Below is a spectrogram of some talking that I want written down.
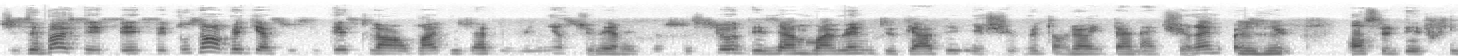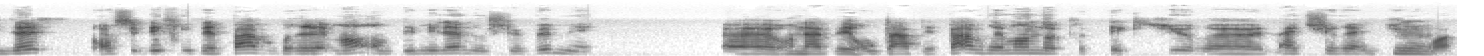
je sais pas, c'est tout ça en fait qui a suscité cela en moi déjà de venir sur les réseaux sociaux, déjà moi-même de garder mes cheveux dans leur état naturel parce que on se défrisait, on se défrisait pas vraiment, on démêlait nos cheveux, mais euh, on avait, on gardait pas vraiment notre texture euh, naturelle, tu mhm. vois.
